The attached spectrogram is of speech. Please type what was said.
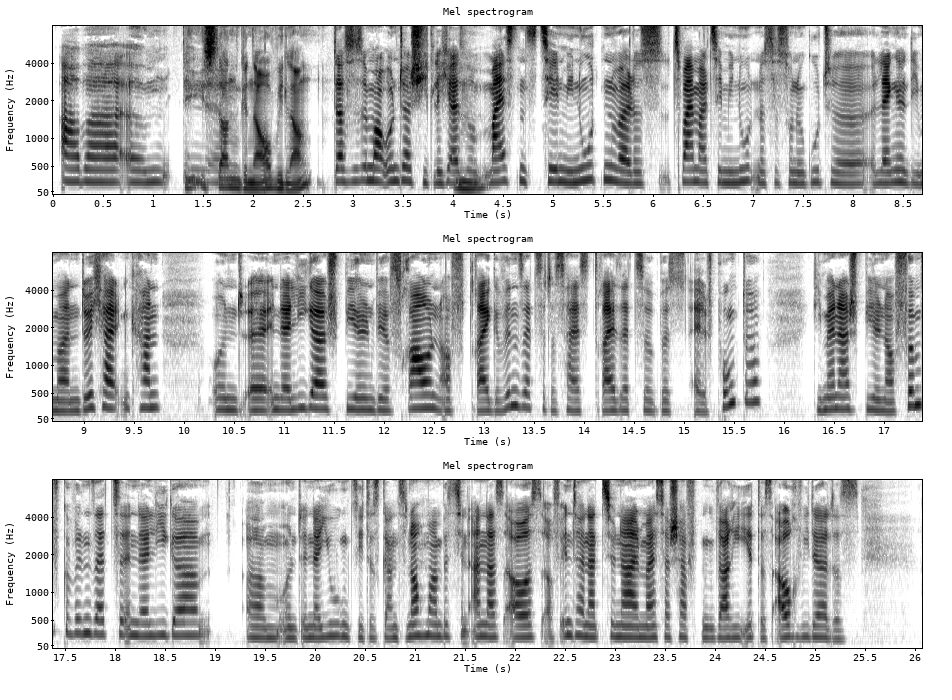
Aber ähm, die ist dann genau wie lang? Das ist immer unterschiedlich. Also mhm. meistens zehn Minuten, weil das zweimal zehn Minuten, das ist so eine gute Länge, die man durchhalten kann. Und äh, in der Liga spielen wir Frauen auf drei Gewinnsätze, das heißt drei Sätze bis elf Punkte. Die Männer spielen auf fünf Gewinnsätze in der Liga. Ähm, und in der Jugend sieht das Ganze nochmal ein bisschen anders aus. Auf internationalen Meisterschaften variiert das auch wieder. Das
